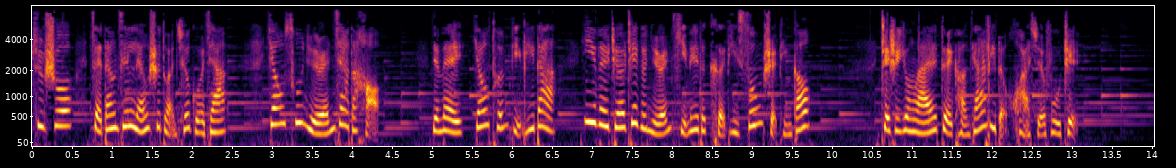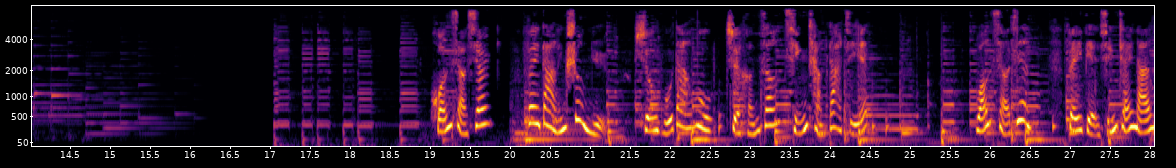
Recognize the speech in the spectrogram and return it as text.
据说，在当今粮食短缺国家，腰粗女人嫁得好，因为腰臀比例大，意味着这个女人体内的可地松水平高，这是用来对抗压力的化学物质。黄小仙儿，非大龄剩女，胸无大物却横遭情场大劫；王小贱，非典型宅男，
